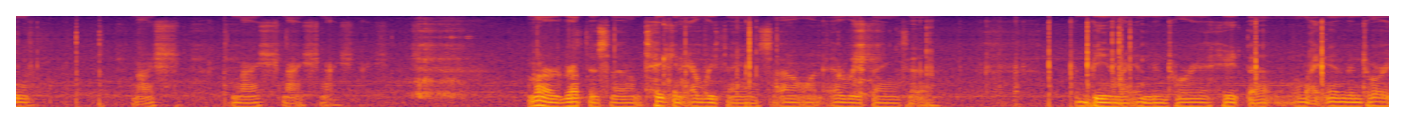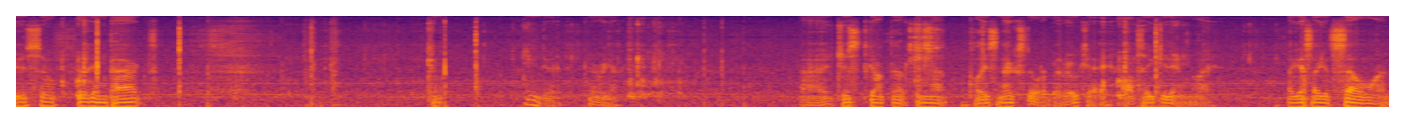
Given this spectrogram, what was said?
Ooh. Nice. Nice, nice, nice, nice. I'm gonna regret this though. I'm taking everything, so I don't want everything to be in my inventory. I hate that. My inventory is so friggin' packed. Come on. Do it. There we go. I just got that from that place next door, but okay. I'll take it anyway. I guess I could sell one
